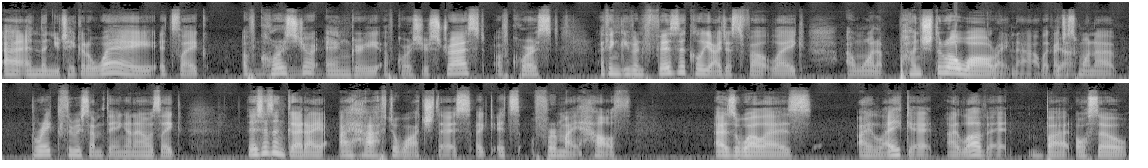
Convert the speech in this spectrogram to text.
uh, and then you take it away, it's like, of course you're angry, of course you're stressed, of course. I think even physically, I just felt like I want to punch through a wall right now. Like I just want to break through something, and I was like, this isn't good. I I have to watch this. Like it's for my health, as well as I like it. I love it, but also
